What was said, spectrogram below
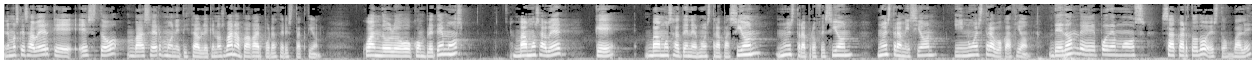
Tenemos que saber que esto va a ser monetizable, que nos van a pagar por hacer esta acción. Cuando lo completemos, vamos a ver que vamos a tener nuestra pasión, nuestra profesión, nuestra misión y nuestra vocación. ¿De dónde podemos sacar todo esto? ¿Vale?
